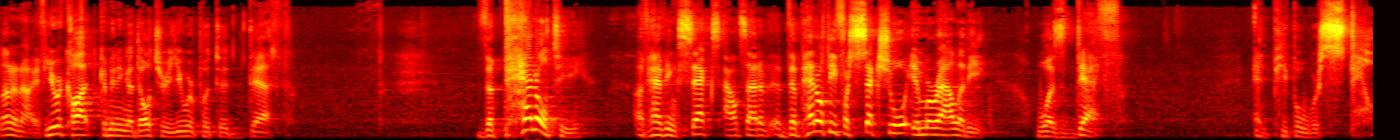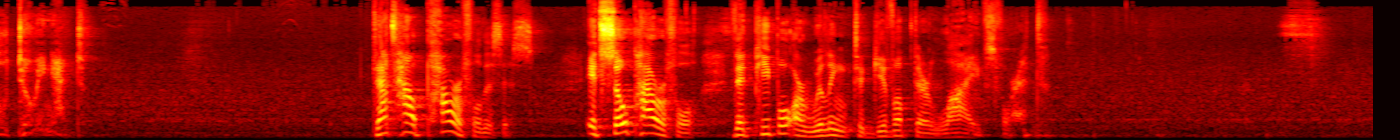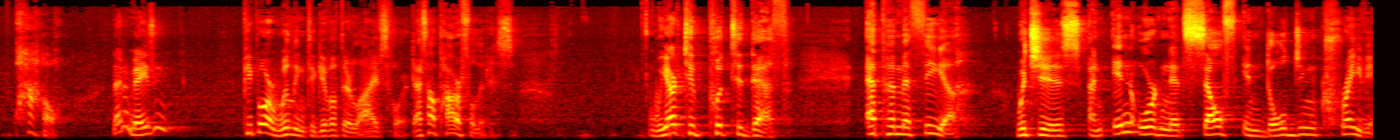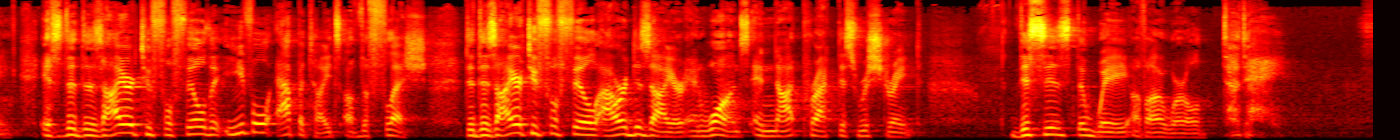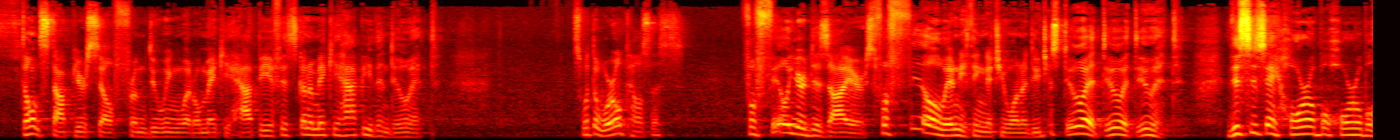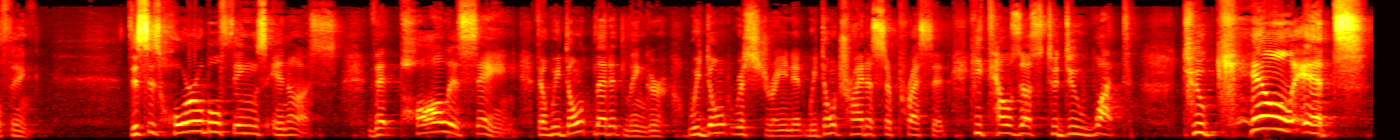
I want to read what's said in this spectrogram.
No, no, no. If you were caught committing adultery, you were put to death. The penalty of having sex outside of the penalty for sexual immorality was death. And people were still doing it. That's how powerful this is. It's so powerful that people are willing to give up their lives for it. Wow, isn't that amazing? People are willing to give up their lives for it. That's how powerful it is. We are to put to death epithumia, which is an inordinate self indulging craving. It's the desire to fulfill the evil appetites of the flesh, the desire to fulfill our desire and wants and not practice restraint. This is the way of our world today. Don't stop yourself from doing what will make you happy. If it's going to make you happy, then do it. It's what the world tells us. Fulfill your desires, fulfill anything that you want to do. Just do it, do it, do it. This is a horrible, horrible thing. This is horrible things in us that Paul is saying that we don't let it linger, we don't restrain it, we don't try to suppress it. He tells us to do what? To kill it.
